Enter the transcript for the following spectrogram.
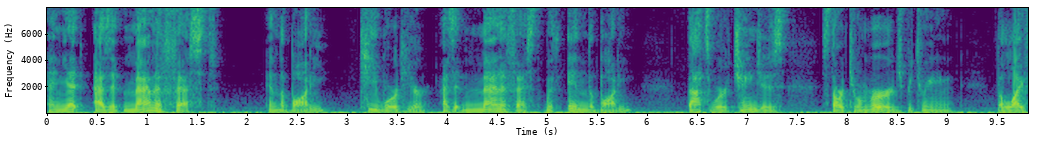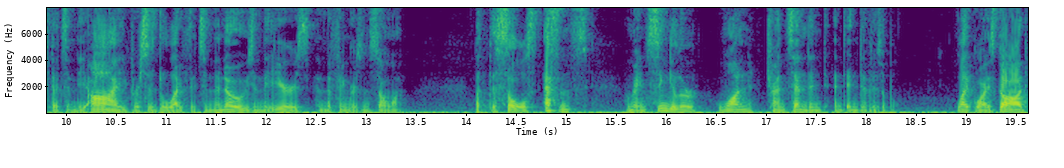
And yet, as it manifests in the body, key word here, as it manifests within the body, that's where changes start to emerge between the life that's in the eye versus the life that's in the nose and the ears and the fingers and so on. But the soul's essence remains singular, one, transcendent, and indivisible. Likewise, God,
